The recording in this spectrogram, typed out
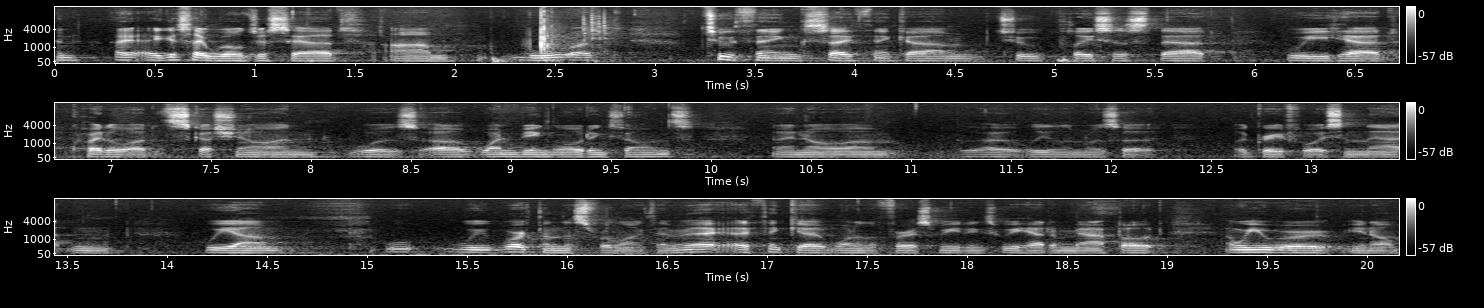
And I, I guess I will just add, um, what, two things, I think, um, two places that we had quite a lot of discussion on was, uh, one being loading zones. And I know, um, uh, Leland was a, a great voice in that, and we, um, we worked on this for a long time. I, I think at one of the first meetings, we had a map out, and we were, you know,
